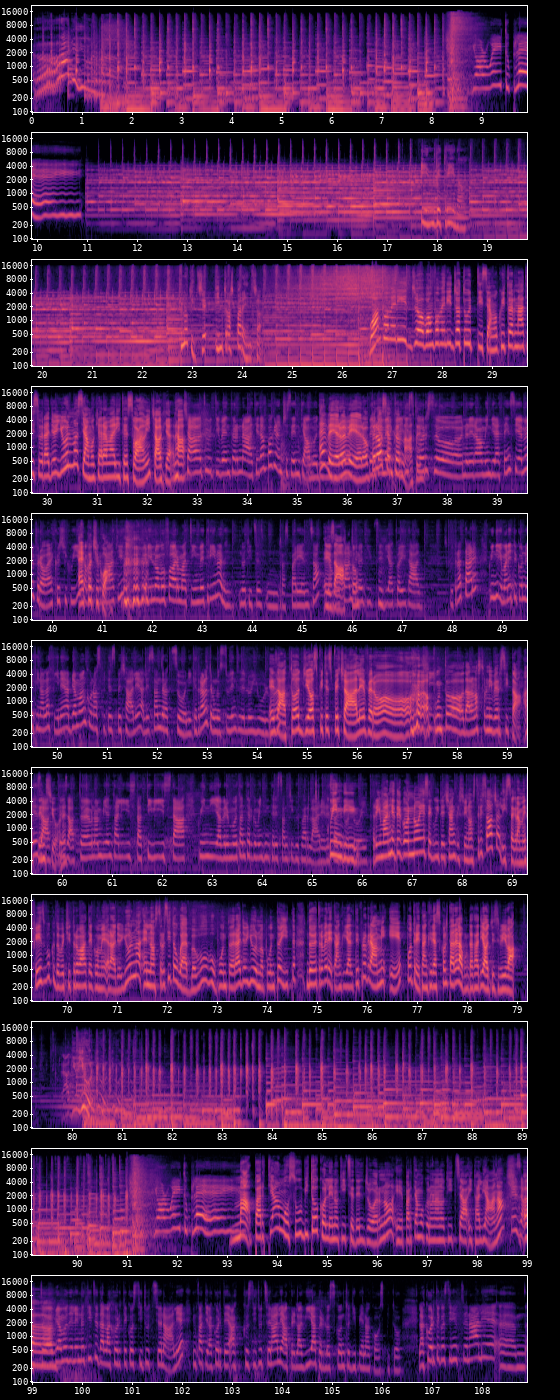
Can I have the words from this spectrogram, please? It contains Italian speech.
Radio Yulm! Your way to play. In vetrina. Notizie in trasparenza. Buon pomeriggio, buon pomeriggio a tutti. Siamo qui tornati su Radio Yulm. Siamo Chiara Marita e Suami. Ciao Chiara. Ciao a tutti, bentornati. È da un po' che non ci sentiamo. È vero, è dire, vero, perché però siamo mercoledì tornate. scorso non eravamo in diretta insieme, però eccoci qui. Eccoci qua. siamo tornati con il nuovo format in vetrina, notizie in trasparenza. Abbiamo Esatto. tante notizie di attualità su cui trattare, quindi rimanete con noi fino alla fine. Abbiamo anche un ospite speciale, Alessandro Azzoni, che tra l'altro è uno studente dello Yulm. Esatto, oggi ospite speciale, però appunto dalla nostra università. Attenzione. Esatto, esatto, è un ambientalista, attivista, quindi avremo tanti argomenti interessanti di cui parlare. Restate Quindi con rimanete con noi e seguiteci anche sui nostri social, Instagram e Facebook, dove ci trovate come Radio Yulm e il nostro sito web www.radioyulm.it, dove troverete anche gli altri programmi e potrete anche riascoltare la puntata di oggi se vi va. Radio Yulm. Ma partiamo subito con le notizie del giorno e partiamo con una notizia italiana. Esatto, Eh, abbiamo delle notizie dalla Corte Costituzionale, infatti la Corte a- Costituzionale apre la via per lo sconto di pena cospito. La Corte Costituzionale, ehm,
